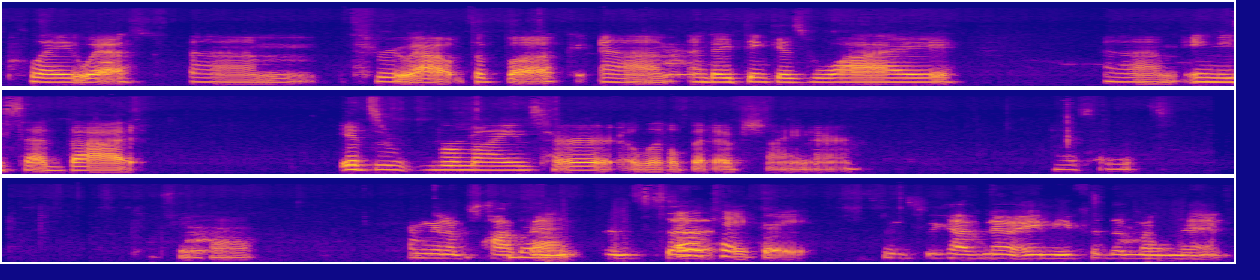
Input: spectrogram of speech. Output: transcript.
play with um, throughout the book, um, and I think is why um, Amy said that it reminds her a little bit of Shiner. I guess I would could say that. I'm gonna pop in since uh, okay, great. since we have no Amy for the moment.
